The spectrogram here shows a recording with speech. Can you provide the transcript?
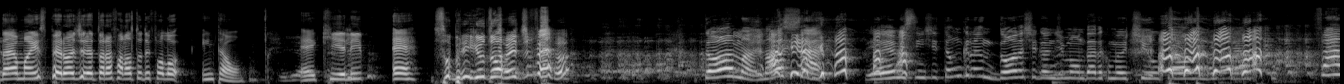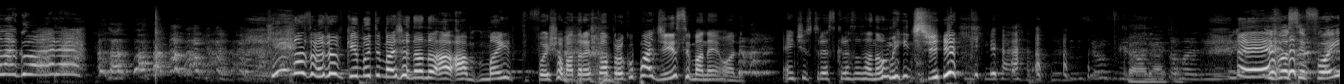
Daí a mãe esperou a diretora falar tudo e falou: Então, é que ele é sobrinho do homem de ferro. Toma! Nossa! Eu ia me sentir tão grandona chegando de mão dada com meu tio. que é homem de ferro. Fala agora! Nossa, mas eu fiquei muito imaginando. A, a mãe foi chamada na escola preocupadíssima, né? Olha, a gente instrui as crianças a não mentir. Caraca. E você foi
